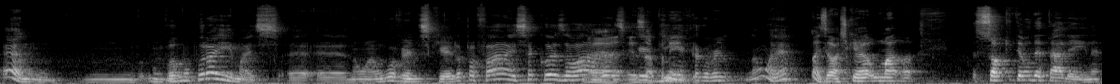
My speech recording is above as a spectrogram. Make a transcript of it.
É, não, não, não vamos por aí, mas é, é, não é um governo de esquerda para falar, ah, isso é coisa lá, É, da esquerdinha exatamente. que tá governo. Não é. Mas eu acho que é uma. Só que tem um detalhe aí, né?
